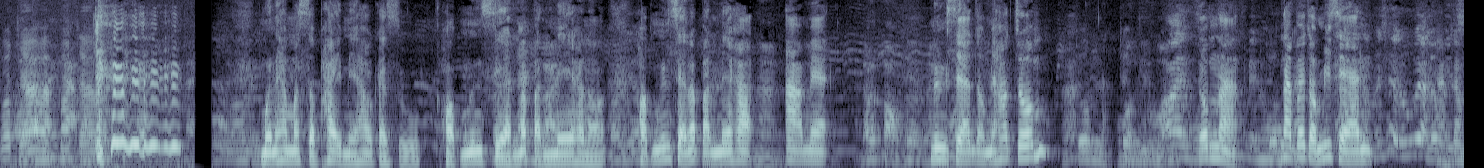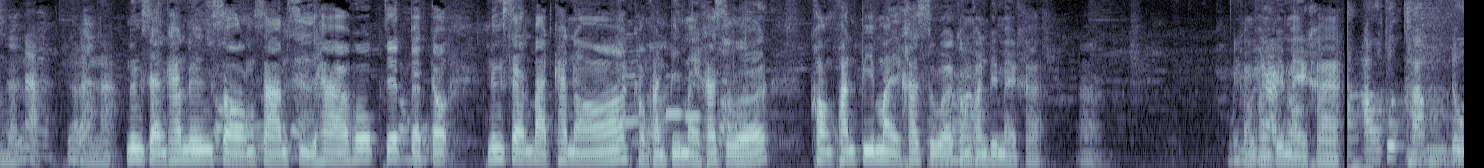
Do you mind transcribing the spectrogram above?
พ่อจ้าพ่อจ้าเหมือนให้มาสะพายเมเฮากะสูหอบเงินแสนมาปั่นเมค่ะเนาะหอบเงินแสนมาปั่นเมค่ะ อ่าแม่หนึ่งแสนต่อเมเฮาจมจมน่ะจมจมน่ะน่าไปต่อมีแสน ไม่ใช่โรงเรียนเราหักไม่กับหมันหนักหนักหนักหนึ่งแสนค่ะหนึ่งสองสามสี่ห้าหกเจ็ดแปดเก้าหนึ่งแสนบาทค่ะเนาะของขวัญปีใหม่ค่ะสัวของขวัญปีใหม่ค่ะสัวของขวัญปีใหม่ค่ะของขวัญปีใหม่ค่ะ เอาทุกคำดู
